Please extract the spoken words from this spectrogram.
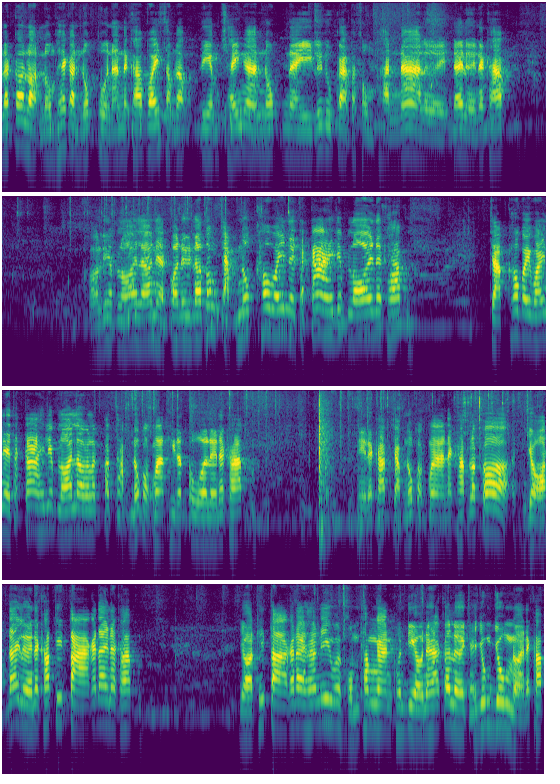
แล้วก็หลอดลมให้กับนกตัวนั้นนะครับ ไว้สำหรับเตรียมใช้งานนกในฤดูการผสมพันธุ์หน้าเลยได้เลยนะครับพอเรียบร้อยแล้วเนี่ยก่อนอื่นเราต้องจับนกเข้าไว้ในตะกร้าให้เรียบร้อยนะครับ จับเข้าไปไว้ในตะกร้าให้เรียบร้อยแล้วแล้วก็จับนกออกมาทีละตัวเลยนะครับนี่นะครับจับนกออกมานะครับ แล้วก็หยอดได้เลยนะครับที่ตาก็ได้นะครับ หยอดที่ตาก็ได้ฮะนี่ผมทำงานคนเดียวนะฮะก็เลยจะยุ่งๆหน่อยนะครับ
